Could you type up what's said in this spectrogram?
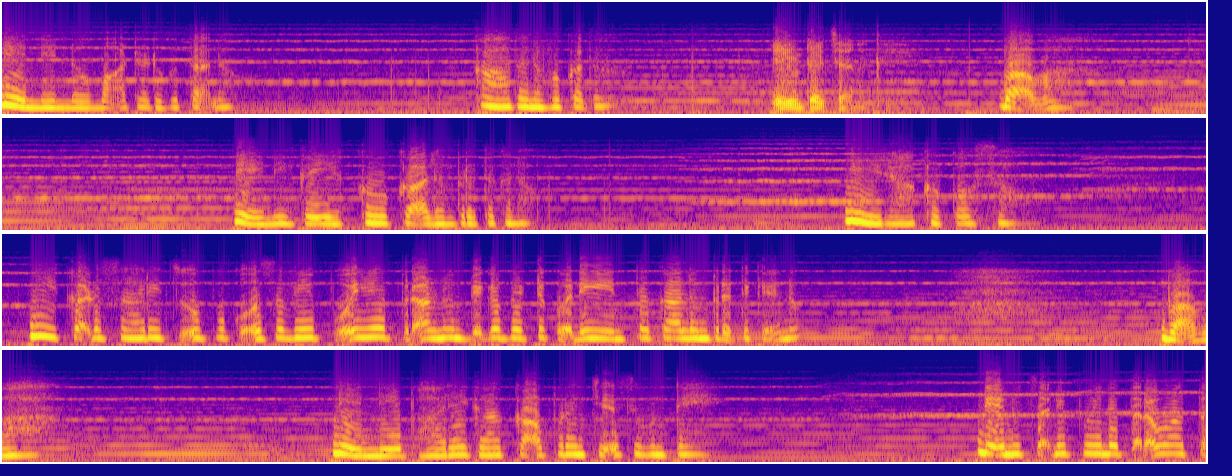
నేను నిన్ను మాట్లాడుగుతాను కాదనవు కదా ఏమిటో జానకి? బావా నేనింక ఎక్కువ కాలం బ్రతకను. నీ రాక కోసం నీ కడసారి చూపు కోసమే పోయే ప్రాణం బిగబెట్టుకొని ఇంతకాలం బ్రతికాను. బావా నేను నీ భార్యగా కాపురం చేసి ఉంటే నేను చనిపోయిన తర్వాత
